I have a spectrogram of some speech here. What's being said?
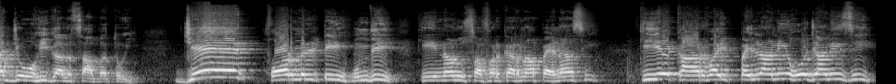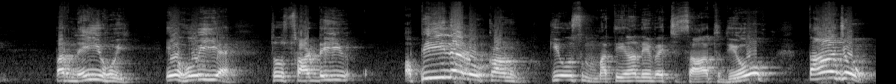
ਅੱਜ ਉਹੀ ਗੱਲ ਸਾਬਤ ਹੋਈ। ਜੇ ਫਾਰਮੈਲਿਟੀ ਹੁੰਦੀ ਕਿ ਇਹਨਾਂ ਨੂੰ ਸਫਰ ਕਰਨਾ ਪੈਣਾ ਸੀ, ਕੀ ਇਹ ਕਾਰਵਾਈ ਪਹਿਲਾਂ ਨਹੀਂ ਹੋ ਜਾਣੀ ਸੀ, ਪਰ ਨਹੀਂ ਹੋਈ। ਇਹ ਹੋਈ ਹੈ। ਤਾਂ ਸਾਡੀ ਅਪੀਲ ਹੈ ਲੋਕਾਂ ਨੂੰ ਕਿ ਉਸ ਮਤਿਆਂ ਦੇ ਵਿੱਚ ਸਾਥ ਦਿਓ। ਤਾਂ ਜੋ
